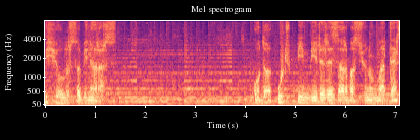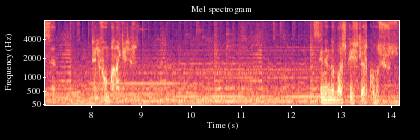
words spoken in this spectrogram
Bir şey olursa beni ararsın. O da uç bin bir rezervasyonum var dersen telefon bana gelir. Seninle başka işler konuşuruz.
